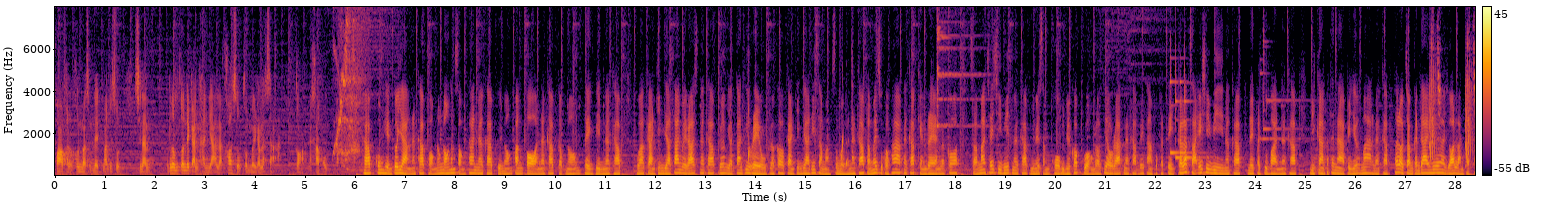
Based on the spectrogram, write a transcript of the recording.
ความฝันของคุณมาสำเร็จมากที่สุด ฉะนั้นเริ่มต้นด้วยการทานยาและเข้าสู่กระบวนการรักษาก่อนนะครับผมครับคงเห็นตัวอย่างนะครับของน้องๆทั้งสองท่านนะครับคือน้องปังปอนนะครับกับน้องเพลงพินนะครับว่าการกินยาต้านไวรัสนะครับเริ่มยาต้านที่เร็ว แล้วก็การกินยาที่สม่ำเสมอนะครับทำให้สุขภาพนะครับแข็งแรงแล้วก็สามารถใช้ชีวิตนะครับอยู่ในสังคมอยู่ในครอบครัวของเราที่เรารักนะครับได้ตามปกติ การรักษา HIV นะครับในปัจจุบันนะครับมีการพัฒนาไปเยอะมากนะครับถ้าเราจำกันได้เมื่อย้อนหลังกลับไป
